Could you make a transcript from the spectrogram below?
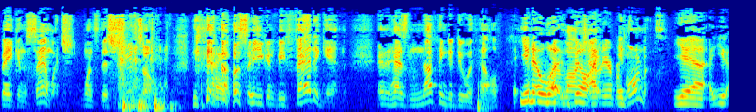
bacon sandwich once this shoot's over, you know, so you can be fed again. And it has nothing to do with health You know what, Phil? I- or performance. Yeah, you,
